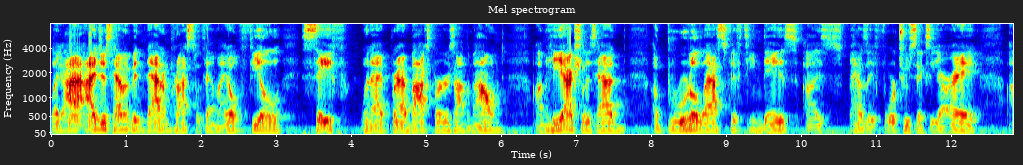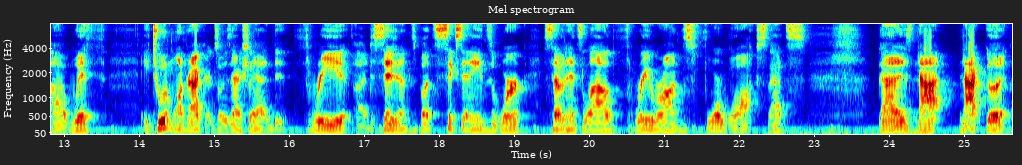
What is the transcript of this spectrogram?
Like I, I just haven't been that impressed with him. I don't feel safe when I Brad Boxberger's on the mound. Um, he actually has had a brutal last 15 days. Uh, he has a 4.26 ERA uh, with a two and one record. So he's actually had three uh, decisions, but six innings of work, seven hits allowed, three runs, four walks. That's that is not not good.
